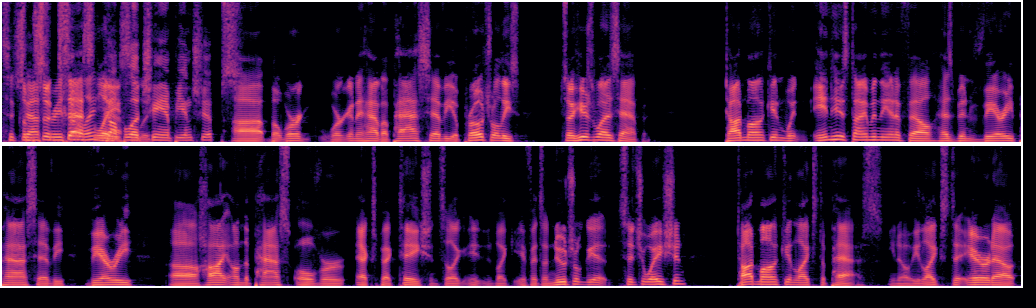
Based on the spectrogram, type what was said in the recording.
Success, some success recently. lately. couple of championships. Uh, but we're we're gonna have a pass heavy approach, or at least. So here's what has happened. Todd Monken, went, in his time in the NFL, has been very pass heavy, very uh, high on the pass over expectation. So like it, like if it's a neutral get situation, Todd Monken likes to pass. You know, he likes to air it out.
